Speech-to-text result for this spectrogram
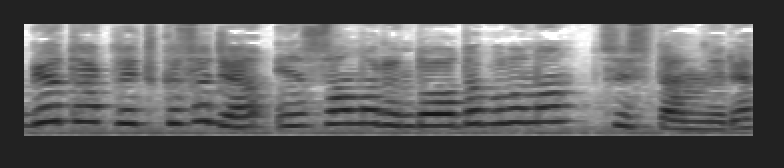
Biyotaklit kısaca insanların doğada bulunan sistemleri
